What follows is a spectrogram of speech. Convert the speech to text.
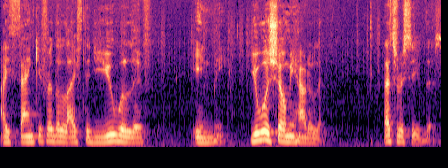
I thank you for the life that you will live in me. You will show me how to live. Let's receive this.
